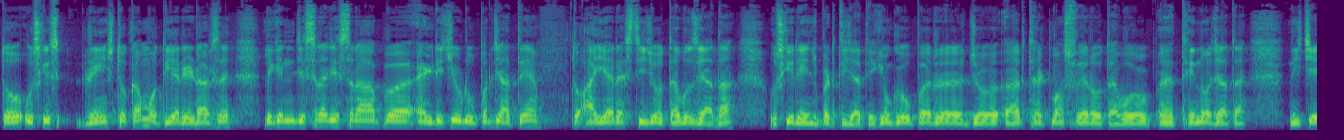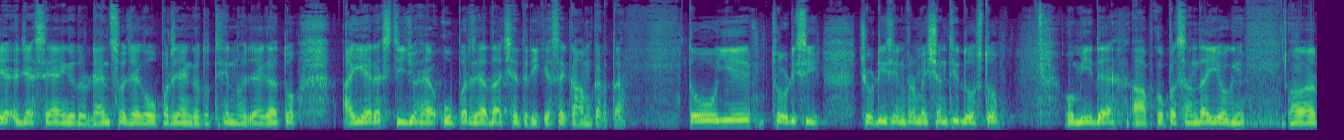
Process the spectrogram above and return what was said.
تو اس کی رینج تو کم ہوتی ہے ریڈار سے، لیکن جس طرح جس طرح آپ الٹیچیوڈ اوپر جاتے ہیں، تو آئی آر ایس ٹی جو ہوتا ہے وہ زیادہ اس کی رینج بڑھتی جاتی ہے۔ کیونکہ اوپر جو ارتھ ایٹماسفیئر ہوتا ہے، وہ تھن ہو جاتا ہے۔ نیچے جیسے آئیں گے تو ڈینس ہو جائے گا، اوپر جائیں گے تو تھن ہو جائے گا۔ تو آئی آر ایس ٹی جو ہے، اوپر زیادہ اچھے طریقے سے کام کرتا ہے۔ تو یہ تھوڑی سی چھوٹی سی انفارمیشن تھی دوستو۔ امید ہے آپ کو پسند آئی ہوگی۔ اور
